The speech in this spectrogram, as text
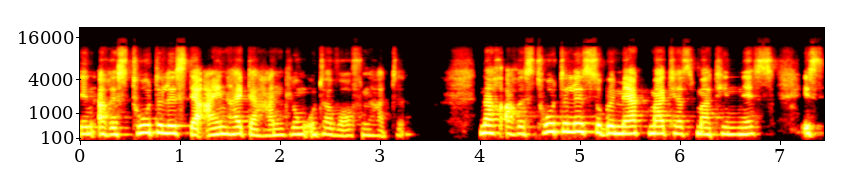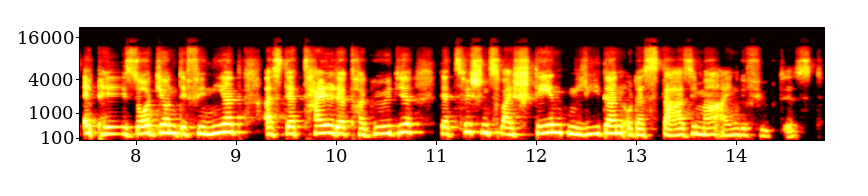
den Aristoteles der Einheit der Handlung unterworfen hatte. Nach Aristoteles, so bemerkt Matthias Martinez, ist Episodion definiert als der Teil der Tragödie, der zwischen zwei stehenden Liedern oder Stasima eingefügt ist.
